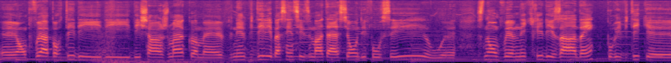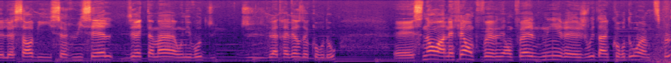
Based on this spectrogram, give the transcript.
Euh, on pouvait apporter des, des- changements comme euh, venir vider les bassins de sédimentation des fossés ou euh, sinon on pouvait venir créer des andins pour éviter que le sable il se ruisselle directement au niveau de la traverse de cours d'eau. Sinon, en effet, on pouvait, venir- euh, jouer dans le cours d'eau un petit peu.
